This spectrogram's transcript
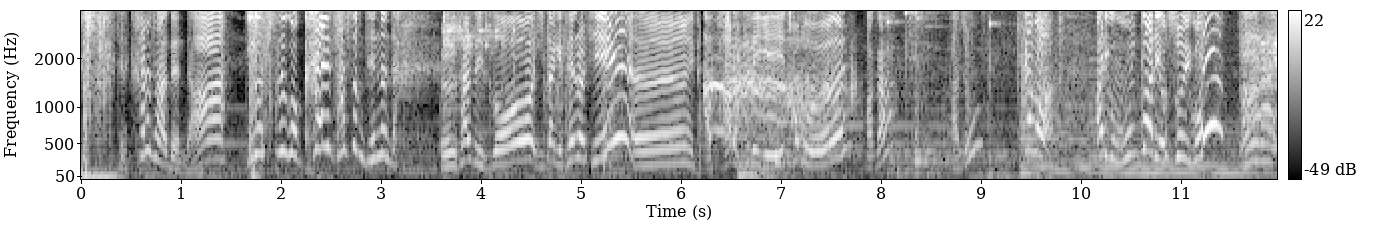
아, 근데 칼을 사야 되는데. 아 이거 쓰고 칼 샀으면 됐는데. 응살 수 있어. 2단계 페널티. 응아 바로 쓰레기. 처분. 막아 봐줘 잠깐만 아니 이거 운빨이었어 이거? 에라이.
